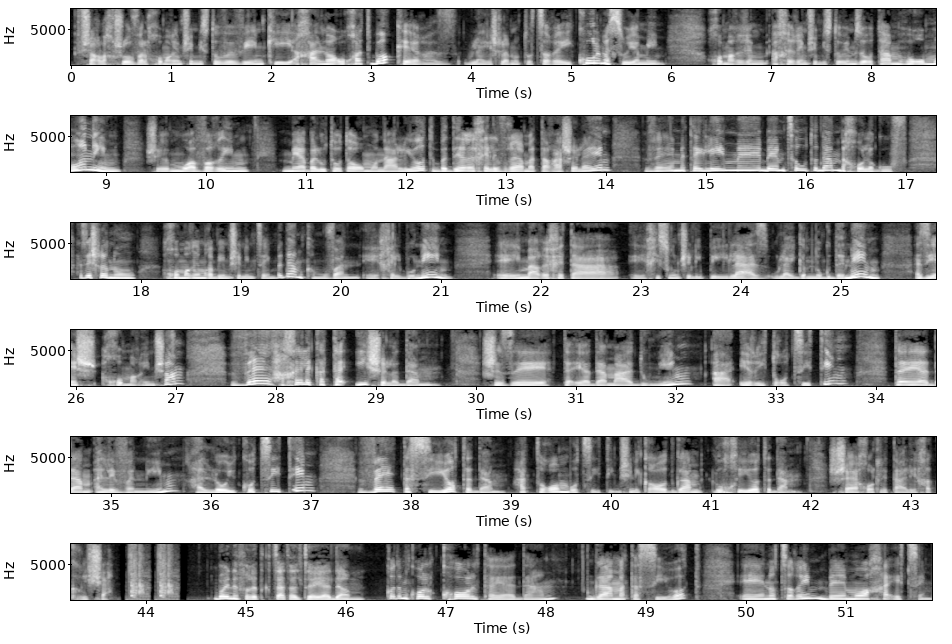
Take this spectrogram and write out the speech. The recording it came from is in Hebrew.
אפשר לחשוב על חומרים שמסתובבים כי אכלנו ארוחת בוקר, אז אולי יש לנו תוצרי עיכול מסוימים. חומרים אחרים שמסתובבים זה אותם הורמונים שמועברים מהבלוטות ההורמונליות בדרך אל אברי המטרה שלהם, ומטיילים אה, באמצעות הדם בכל הגוף. אז יש לנו חומרים רבים שנמצאים בדם, כמובן אה, חלבונים, אה, אם מערכת החיסון שלי פעילה, אז אולי גם נוגדנים, אז יש חומרים שם, והחלק התאי של הדם. שזה תאי הדם האדומים, האריתרוציטים, תאי הדם הלבנים, הלויקוציטים, ותסיות הדם, הטרומבוציטים, שנקראות גם לוחיות הדם, שייכות לתהליך הקרישה. בואי נפרט קצת על תאי הדם. קודם כל, כל תאי הדם, גם התסיות, אה, נוצרים במוח העצם.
